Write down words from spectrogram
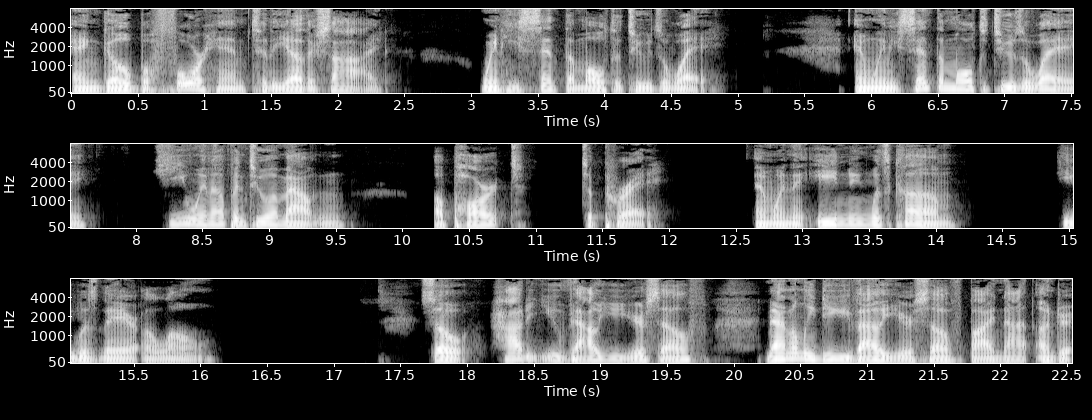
and go before him to the other side when he sent the multitudes away. And when he sent the multitudes away, he went up into a mountain apart to pray. And when the evening was come, he was there alone. So, how do you value yourself? Not only do you value yourself by not under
